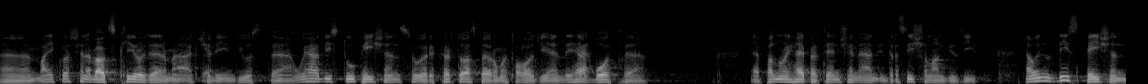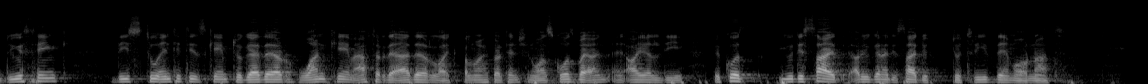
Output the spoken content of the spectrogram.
Uh, my question about scleroderma actually induced. Uh, we have these two patients who were referred to us by rheumatology, and they have both uh, uh, pulmonary hypertension and interstitial lung disease. Now, in this patient, do you think these two entities came together? One came after the other, like pulmonary hypertension was caused by an ILD, because you decide, are you going to decide to, to treat them or not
